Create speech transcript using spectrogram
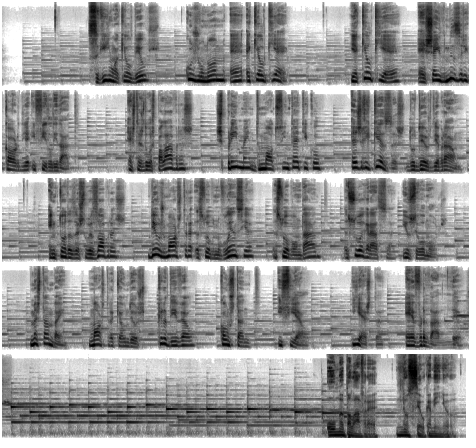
Seguiam aquele Deus cujo nome é aquele que é. E aquele que é é cheio de misericórdia e fidelidade. Estas duas palavras exprimem de modo sintético as riquezas do Deus de Abraão. Em todas as suas obras, Deus mostra a sua benevolência, a sua bondade, a sua graça e o seu amor. Mas também mostra que é um Deus credível, constante e fiel. E esta é a verdade de Deus. Uma palavra no seu caminho.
